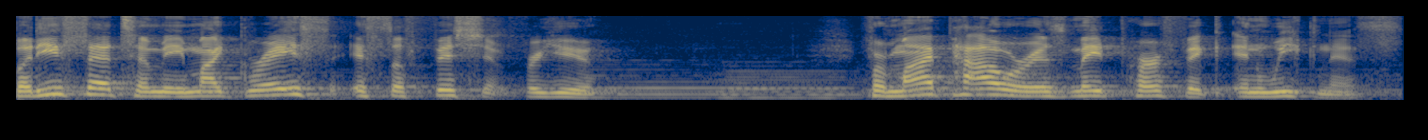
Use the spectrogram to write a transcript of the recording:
But he said to me, My grace is sufficient for you, for my power is made perfect in weakness.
